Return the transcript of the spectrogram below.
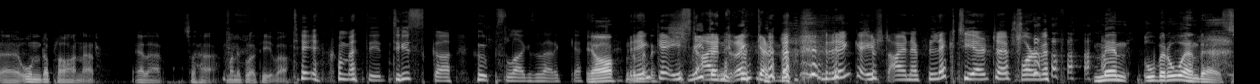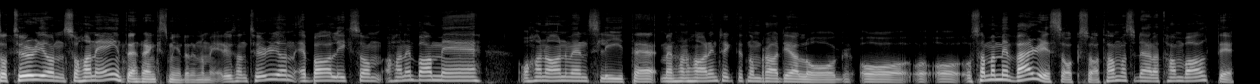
uh, onda planer, eller så här manipulativa. Jag kommer till tyska uppslagsverket. Ja, men, Ränke ist eine, ist flektierte Form. men oberoende, så Tyrion, så han är inte en ränksmidare mer, utan Tyrion är bara liksom, han är bara med och han används lite, men han har inte riktigt någon bra dialog. Och, och, och, och samma med Varys också, att han var sådär att han var alltid,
